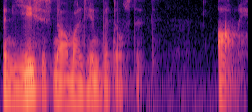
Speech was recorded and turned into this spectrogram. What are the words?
In Jesus naam alleen bid ons dit. Amen.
